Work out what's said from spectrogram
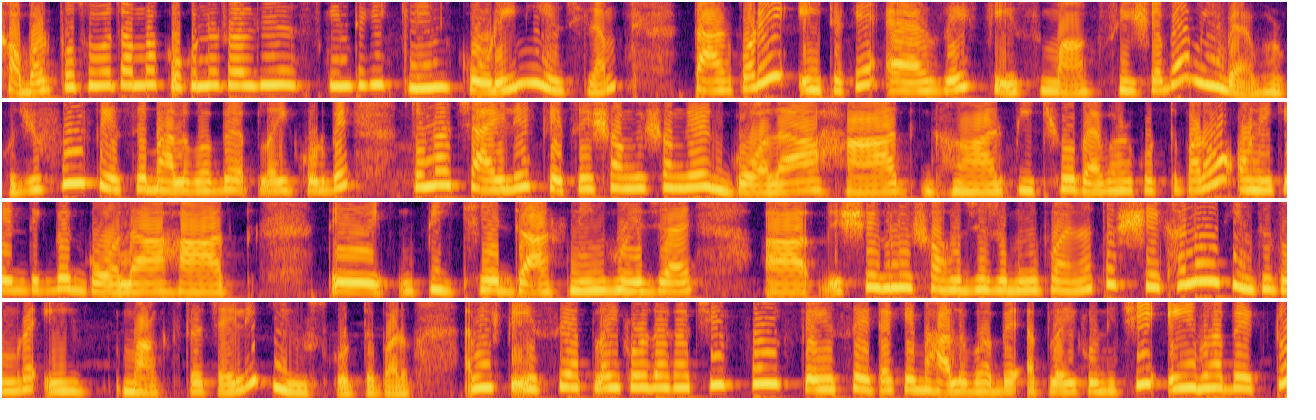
সবার প্রথমে তো আমরা কোকোনাট অয়েল দিয়ে স্কিনটাকে ক্লিন করেই নিয়েছিলাম। তারপরে এইটাকে অ্যাজ এ ফেস মাস্ক হিসাবে আমি ব্যবহার করছি। ফুল ফেসে ভালোভাবে অ্যাপ্লাই করবে। তোমরা চাইলে ফেসের সঙ্গে সঙ্গে গলা, হাত, ঘাড়, পিঠেও ব্যবহার করতে পারো। অনেকের দেখবে গলা হাততে পিঠে ডার্কনিং হয়ে যায়। সেগুলো সহজে রিমুভ হয় না। তো সেখানেও কিন্তু তোমরা এই মাস্কটা চাইলে ইউজ করতে পারো। আমি ফেসে অ্যাপ্লাই করে দেখাচ্ছি। ফুল ফেসে এটাকে ভালোভাবে অ্যাপ্লাই করে নিচ্ছি। এইভাবে একটু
